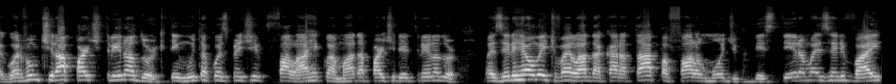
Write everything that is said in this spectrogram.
agora vamos tirar a parte treinador, que tem muita coisa para a gente falar, reclamar da parte dele, treinador. Mas ele realmente vai lá dar cara tapa, fala um monte de besteira, mas ele vai.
